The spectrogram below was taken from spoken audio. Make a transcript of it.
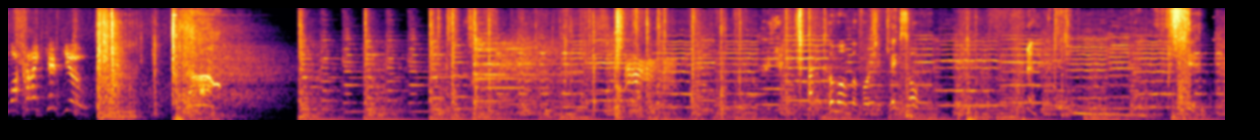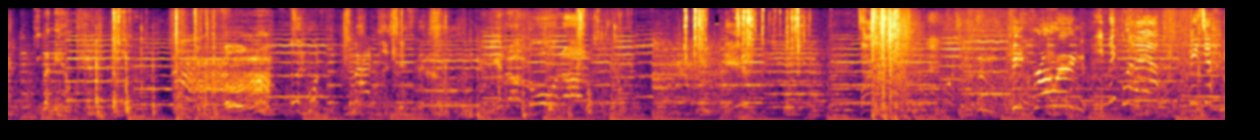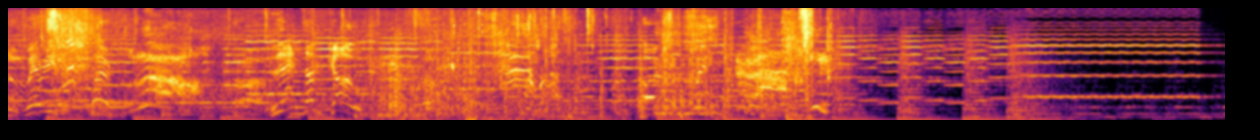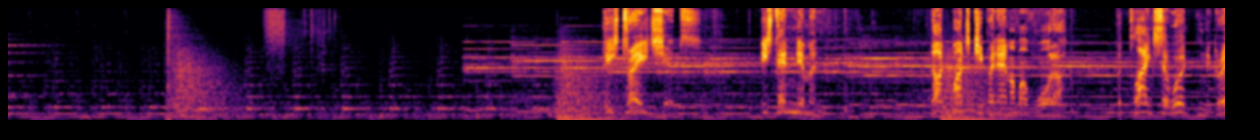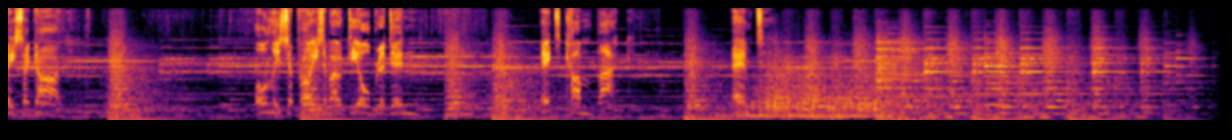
What can I give you? Come on before she kicks off. Let me help you. What madness is this? Let them go! These trade ships. East Indiamen. Not much keeping them above water, but planks of wood and the grace of God. Only surprise about the Obra Dinn? It's come back. Empty.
